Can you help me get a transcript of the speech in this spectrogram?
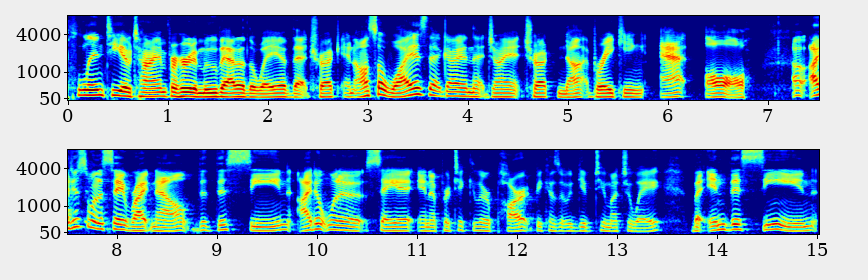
plenty of time for her to move out of the way of that truck. And also, why is that guy in that giant truck not braking at all? Oh, I just want to say right now that this scene, I don't want to say it in a particular part because it would give too much away. But in this scene,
